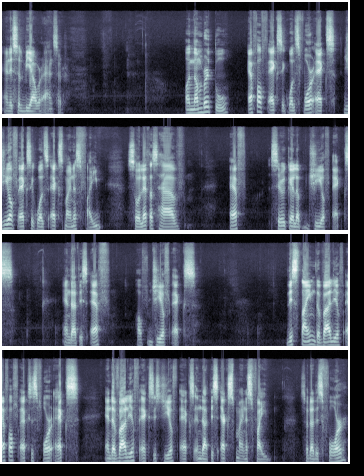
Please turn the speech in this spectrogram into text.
And this will be our answer. On number 2, f of x equals 4x, g of x equals x minus 5. So let us have f circle of g of x. And that is f of g of x. This time, the value of f of x is 4x. And the value of x is g of x. And that is x minus 5. So that is 4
